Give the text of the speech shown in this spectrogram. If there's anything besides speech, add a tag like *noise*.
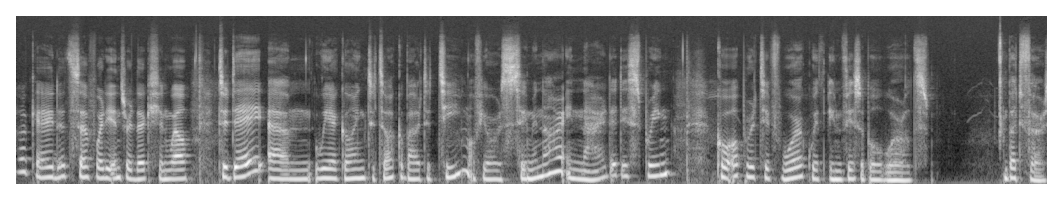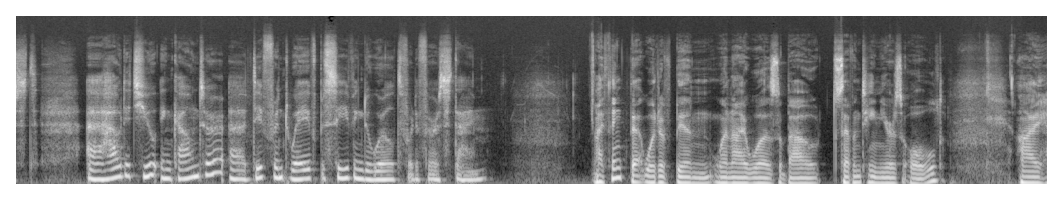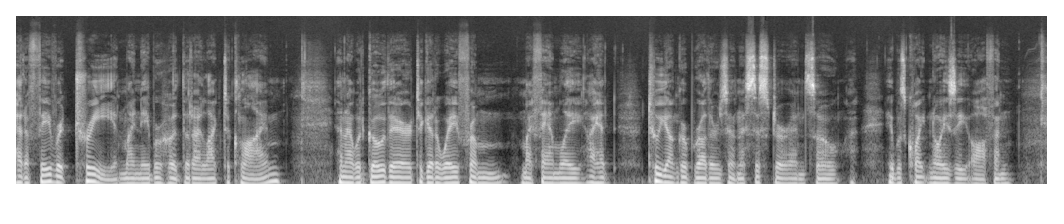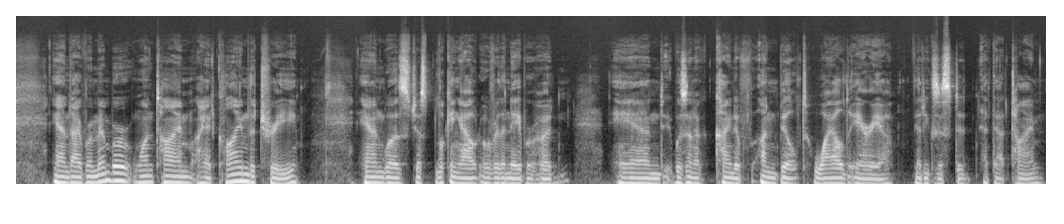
*laughs* okay, that's uh, for the introduction. Well, today um, we are going to talk about the theme of your seminar in Naarden this spring cooperative work with invisible worlds. But first, uh, how did you encounter a different way of perceiving the world for the first time? I think that would have been when I was about 17 years old. I had a favorite tree in my neighborhood that I liked to climb, and I would go there to get away from my family. I had two younger brothers and a sister, and so it was quite noisy often. And I remember one time I had climbed the tree and was just looking out over the neighborhood, and it was in a kind of unbuilt, wild area that existed at that time.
